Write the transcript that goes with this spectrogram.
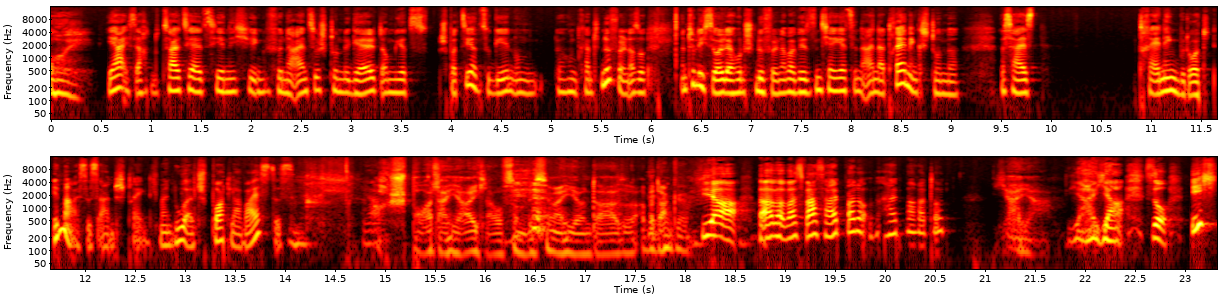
Ui ja, ich sag, du zahlst ja jetzt hier nicht für eine Einzelstunde Geld, um jetzt spazieren zu gehen und der Hund kann schnüffeln. Also natürlich soll der Hund schnüffeln, aber wir sind ja jetzt in einer Trainingsstunde. Das heißt, Training bedeutet immer, es ist anstrengend. Ich meine, du als Sportler weißt es. Ja. Ach, Sportler, ja, ich laufe so ein bisschen mal hier und da. Also, aber danke. Ja, aber was war es, Halbmarathon? Ja, ja. Ja, ja. So, ich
